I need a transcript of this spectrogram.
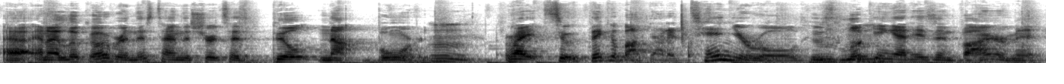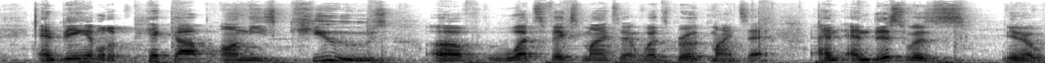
Uh, and I look over, and this time the shirt says "built, not born." Mm. Right. So think about that: a ten year old who's mm-hmm. looking at his environment and being able to pick up on these cues of what's fixed mindset, what's growth mindset. And and this was, you know,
